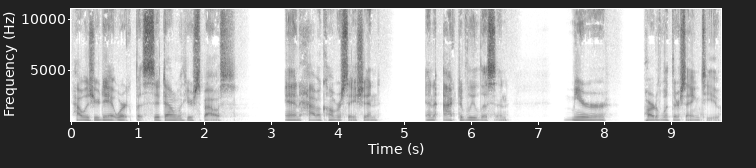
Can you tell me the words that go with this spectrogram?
how was your day at work? But sit down with your spouse and have a conversation and actively listen. Mirror part of what they're saying to you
